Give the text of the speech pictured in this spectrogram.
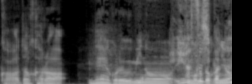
か。だからねこれ海の生き物とかには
